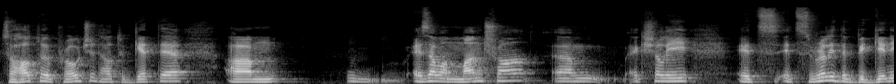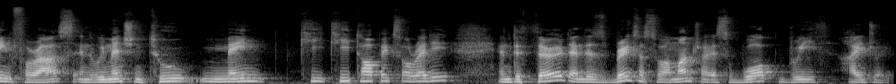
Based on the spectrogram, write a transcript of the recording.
So how to approach it, how to get there. Um, as our mantra, um, actually, it's it's really the beginning for us, and we mentioned two main key key topics already. And the third, and this brings us to our mantra, is walk, breathe, hydrate.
